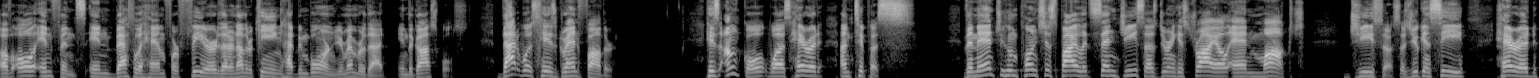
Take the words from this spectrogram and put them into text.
of all infants in Bethlehem for fear that another king had been born. You remember that in the Gospels. That was his grandfather. His uncle was Herod Antipas, the man to whom Pontius Pilate sent Jesus during his trial and mocked Jesus. As you can see, Herod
